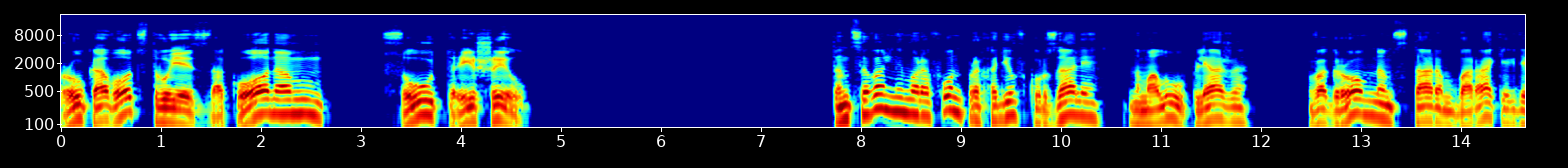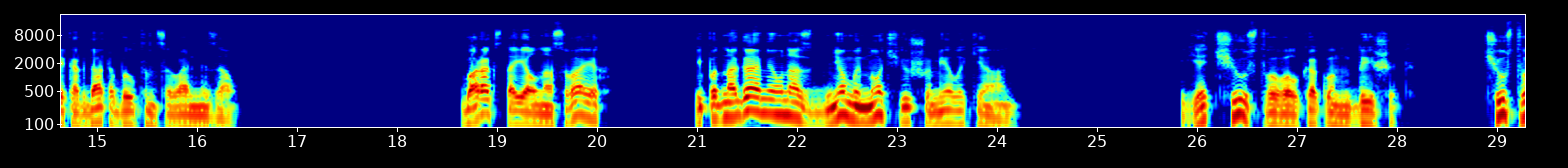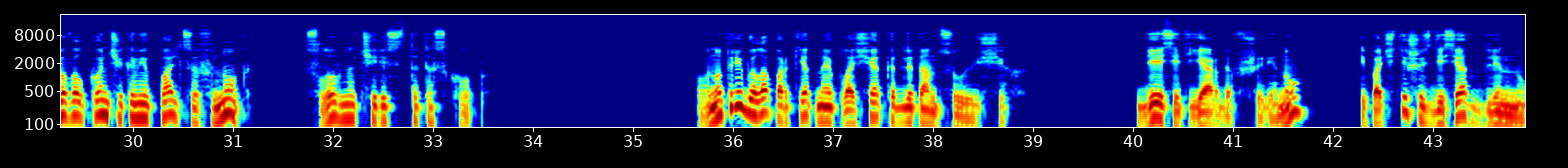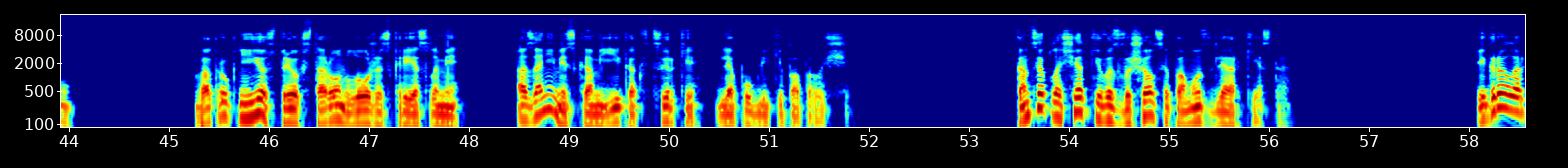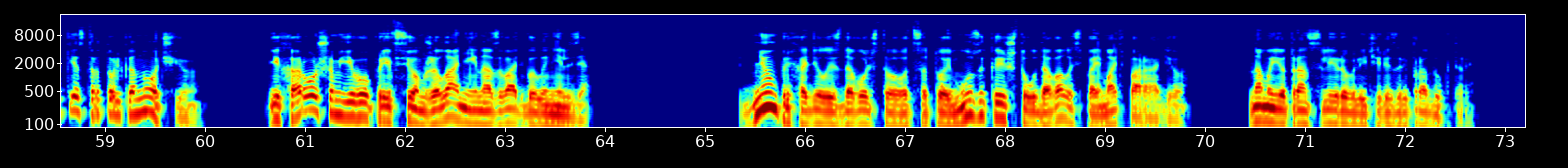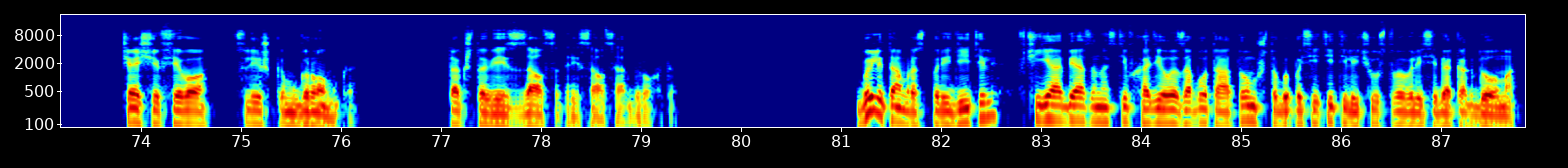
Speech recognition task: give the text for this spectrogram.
Руководствуясь законом, суд решил. Танцевальный марафон проходил в Курзале, на малу у пляжа, в огромном старом бараке, где когда-то был танцевальный зал. Барак стоял на сваях, и под ногами у нас днем и ночью шумел океан. Я чувствовал, как он дышит, чувствовал кончиками пальцев ног, словно через стетоскоп. Внутри была паркетная площадка для танцующих. Десять ярдов в ширину и почти шестьдесят в длину. Вокруг нее с трех сторон ложи с креслами, а за ними скамьи, как в цирке, для публики попроще. В конце площадки возвышался помост для оркестра. Играл оркестр только ночью, и хорошим его при всем желании назвать было нельзя. Днем приходилось довольствоваться той музыкой, что удавалось поймать по радио. Нам ее транслировали через репродукторы. Чаще всего слишком громко так что весь зал сотрясался от грохота. Были там распорядитель, в чьи обязанности входила забота о том, чтобы посетители чувствовали себя как дома,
